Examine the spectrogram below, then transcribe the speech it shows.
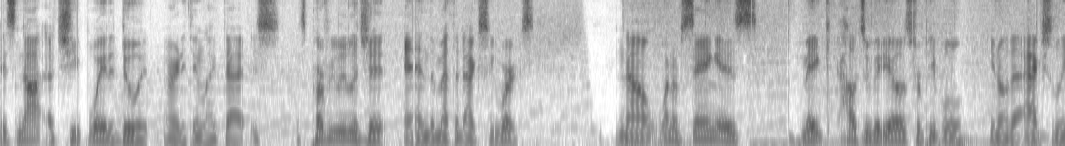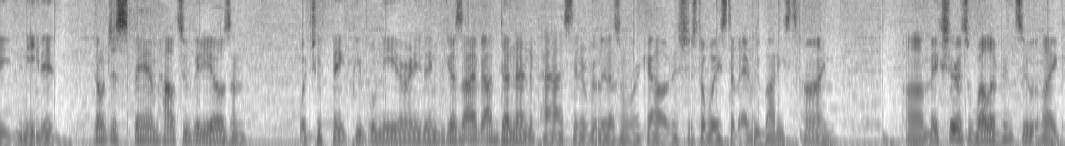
it's not a cheap way to do it or anything like that. It's it's perfectly legit, and the method actually works. Now, what I'm saying is, make how-to videos for people you know that actually need it. Don't just spam how-to videos on what you think people need or anything because I've, I've done that in the past and it really doesn't work out and it's just a waste of everybody's time. Uh, make sure it's relevant too. Like,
